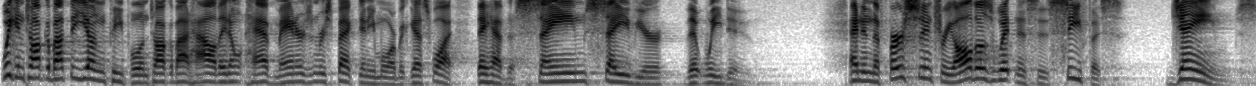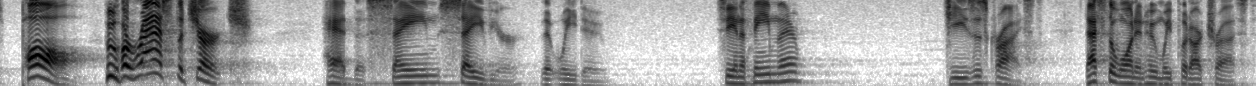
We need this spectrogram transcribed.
We can talk about the young people and talk about how they don't have manners and respect anymore, but guess what? They have the same Savior that we do. And in the first century, all those witnesses, Cephas, James, Paul, who harassed the church, had the same Savior that we do. Seeing a theme there? Jesus Christ. That's the one in whom we put our trust.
